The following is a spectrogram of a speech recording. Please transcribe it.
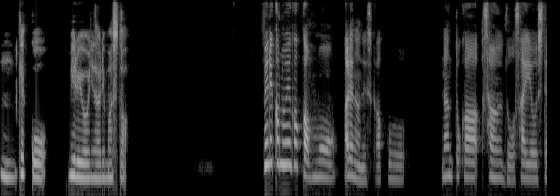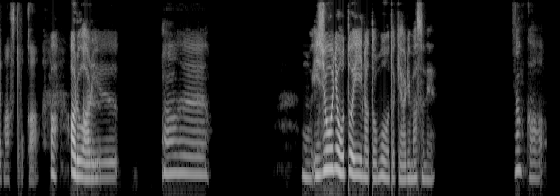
うん、結構見るようになりました。アメリカの映画館も、あれなんですか？こう、なんとかサウンドを採用してますとか。あ、あるある。ああううん、異常に音いいなと思う時ありますね。なんか、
